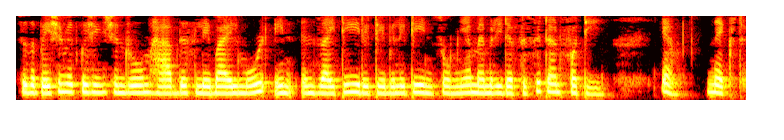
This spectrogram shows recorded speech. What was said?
So the patient with Cushing syndrome have this labile mold in anxiety, irritability, insomnia, memory deficit, and fatigue. Yeah. Next,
